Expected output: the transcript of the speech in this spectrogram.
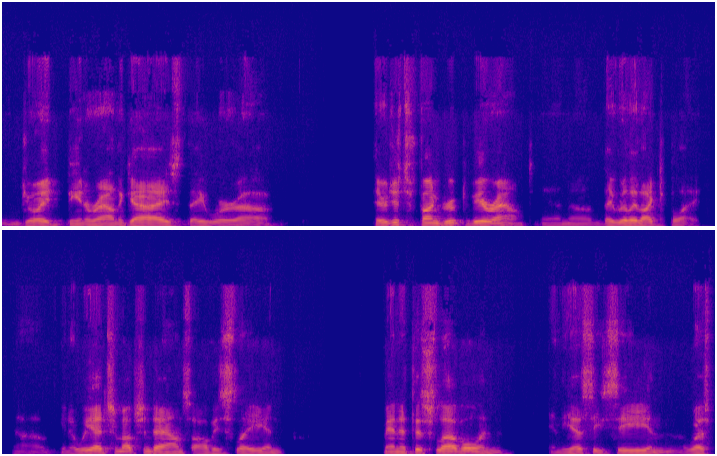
Enjoyed being around the guys. They were uh, they were just a fun group to be around, and um, they really liked to play. Uh, you know, we had some ups and downs, obviously, and man, at this level and in the SEC and the Western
